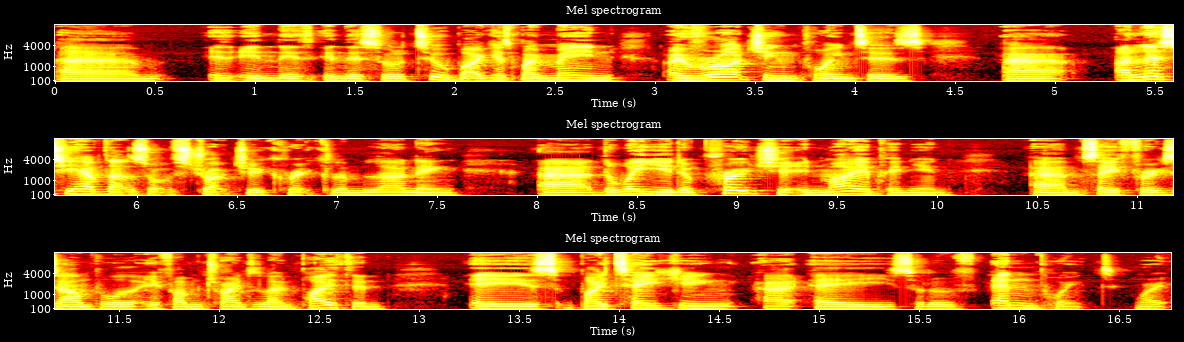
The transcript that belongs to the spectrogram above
um, in this in this sort of tool. But I guess my main overarching point is uh, unless you have that sort of structured curriculum learning, uh, the way you'd approach it, in my opinion, um, say for example, if I'm trying to learn Python, is by taking a, a, sort of endpoint, right?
